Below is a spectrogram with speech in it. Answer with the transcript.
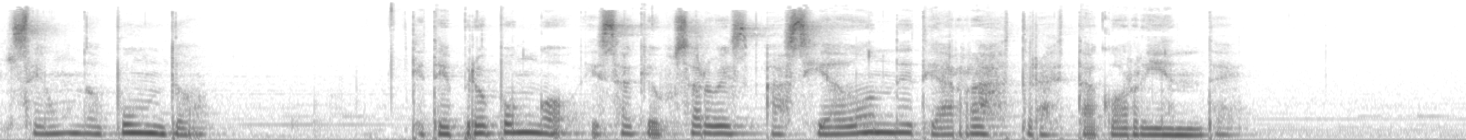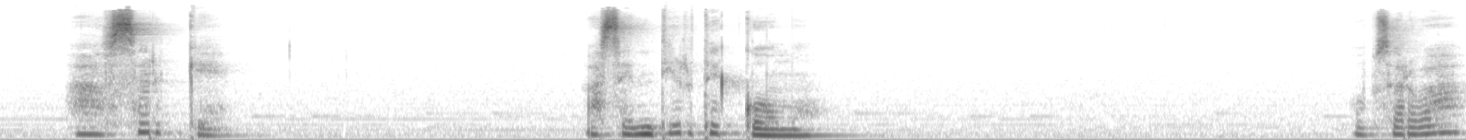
El segundo punto que te propongo es a que observes hacia dónde te arrastra esta corriente. ¿A hacer qué? A sentirte cómo. Observa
